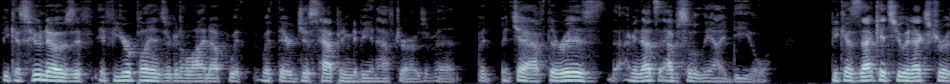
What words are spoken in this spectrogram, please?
because who knows if, if your plans are going to line up with with there just happening to be an after hours event. But but yeah, if there is, I mean, that's absolutely ideal because that gets you an extra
